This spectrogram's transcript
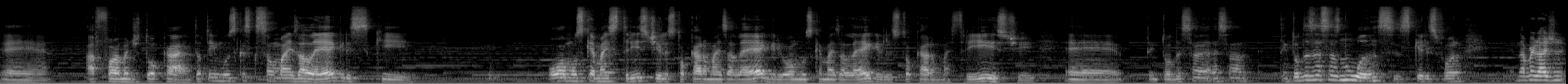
É, a forma de tocar. Então tem músicas que são mais alegres, que ou a música é mais triste, eles tocaram mais alegre, ou a música é mais alegre, eles tocaram mais triste. É, tem toda essa, essa, tem todas essas nuances que eles foram. Na verdade,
